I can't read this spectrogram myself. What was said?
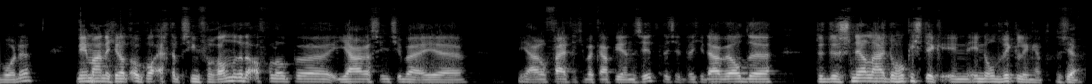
worden. Ik neem aan dat je dat ook wel echt hebt zien veranderen de afgelopen jaren sinds je bij een jaar of vijf dat je bij KPN zit. Dat je, dat je daar wel de, de, de snelheid, de hockeystick in, in de ontwikkeling hebt gezien. Ja,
